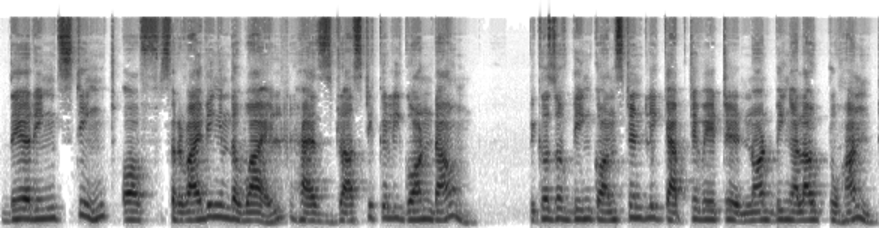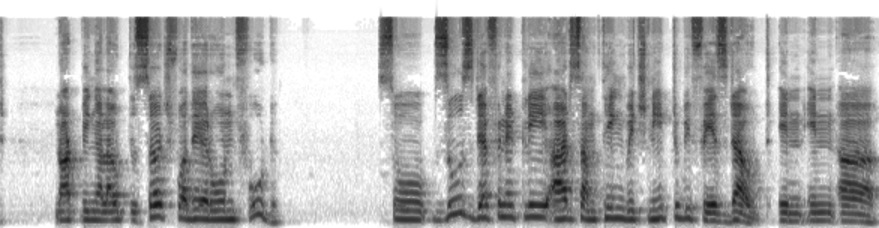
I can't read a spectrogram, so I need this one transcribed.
their instinct of surviving in the wild has drastically gone down because of being constantly captivated, not being allowed to hunt, not being allowed to search for their own food. So zoos definitely are something which need to be phased out in in a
